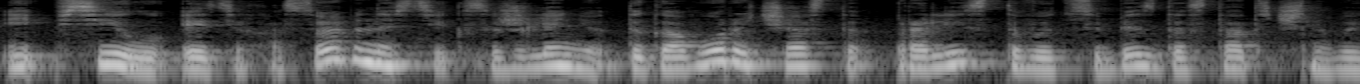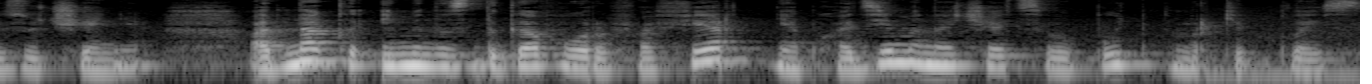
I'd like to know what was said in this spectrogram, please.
И в силу этих особенностей, к сожалению, договоры часто пролистываются без достаточного изучения. Однако именно с договоров оферт необходимо начать свой путь на маркетплейс.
